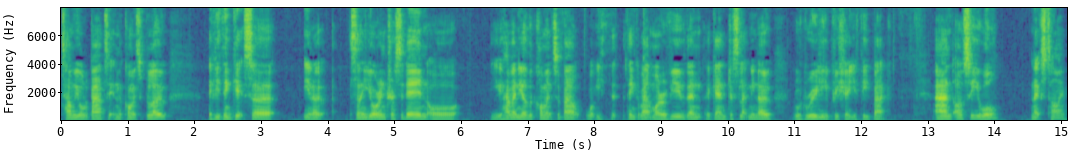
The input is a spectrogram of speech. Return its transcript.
tell me all about it in the comments below. If you think it's uh, you know something you're interested in or you have any other comments about what you th think about my review, then again, just let me know. Would really appreciate your feedback. And I'll see you all next time.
